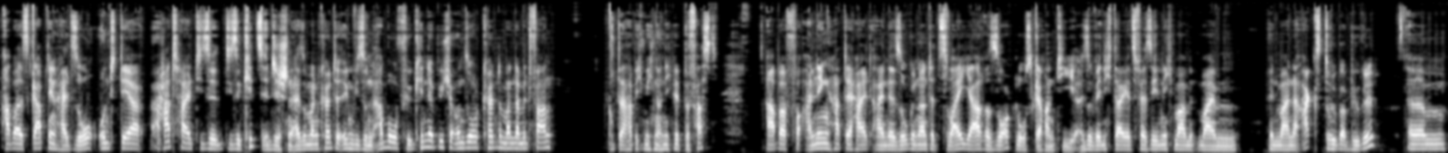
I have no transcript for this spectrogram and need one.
aber es gab den halt so und der hat halt diese, diese Kids Edition. Also man könnte irgendwie so ein Abo für Kinderbücher und so könnte man damit fahren. Da habe ich mich noch nicht mit befasst. Aber vor allen Dingen hat er halt eine sogenannte zwei Jahre Sorglos-Garantie. Also wenn ich da jetzt versehentlich mal mit meinem, mit meiner Axt drüber bügel, ähm,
